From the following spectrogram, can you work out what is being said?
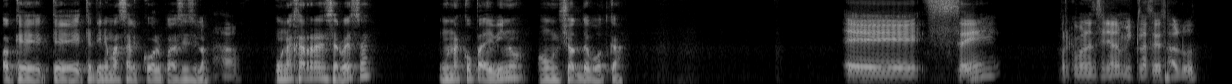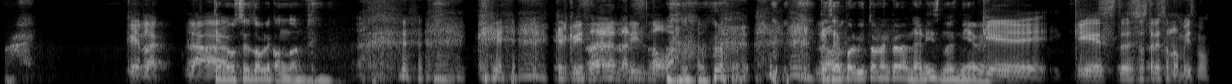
o que, que- que tiene más alcohol, por así decirlo. Ajá. ¿Una jarra de cerveza, una copa de vino o un shot de vodka? Eh, sé, porque me lo enseñaron en mi clase de salud, Ay. Que la... la Que no uses doble condón. que, que el cristal de la nariz no va. que No, si hay polvito blanco en la nariz, no es nieve. que, que esos tres son lo mismo.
